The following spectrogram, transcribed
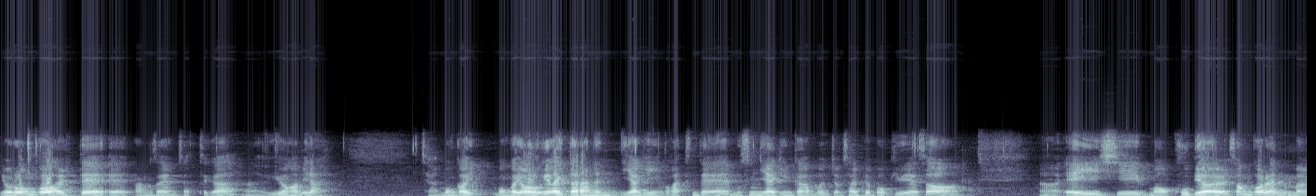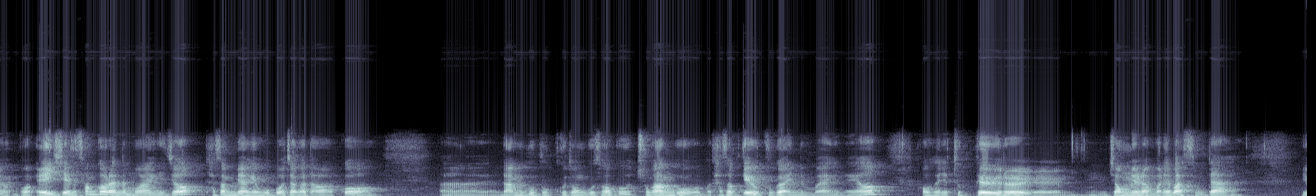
이런 거 할 때 방사형 차트가 어, 유용합니다. 자, 뭔가 뭔가 여러 개가 있다라는 이야기인 것 같은데 무슨 이야기인가 한번 좀 살펴보기 위해서 어, A시 뭐 구별 선거를 했는 모양, 뭐 A시에서 선거를 했는 모양이죠. 다섯 명의 후보자가 나왔고 어, 남구, 북구, 동구, 서구, 중앙구 뭐 다섯 개의 구가 있는 모양이네요. 거기서 이제 득표율을 음, 정리를 한번 해봤습니다. 이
